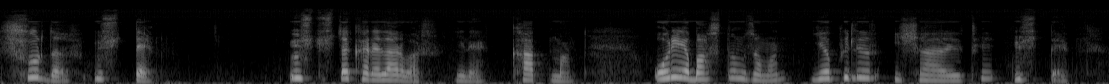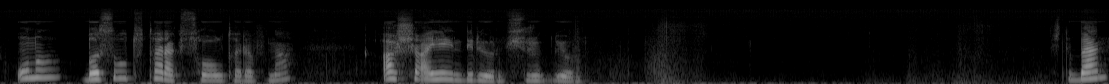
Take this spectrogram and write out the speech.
Şurada üstte üst üste kareler var yine katman. Oraya bastığım zaman yapılır işareti üstte. Onu basılı tutarak sol tarafına aşağıya indiriyorum, sürüklüyorum. İşte ben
